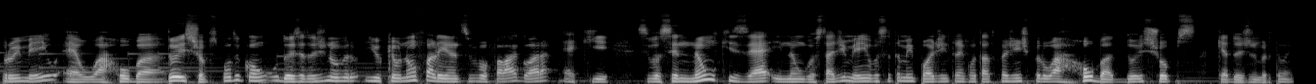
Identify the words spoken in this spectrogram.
pro e-mail é o arroba doisshops.com, o 2 é 2 de número. E o que eu não falei antes e vou falar agora é que se você não quiser e não gostar de e-mail, você também pode entrar em contato com a gente pelo arroba doisshops, que é 2 de número também.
